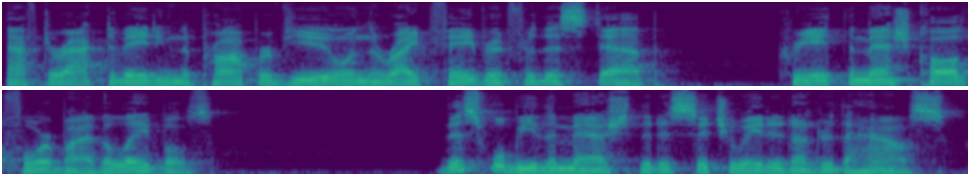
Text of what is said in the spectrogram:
After activating the proper view and the right favorite for this step, create the mesh called for by the labels. This will be the mesh that is situated under the house.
